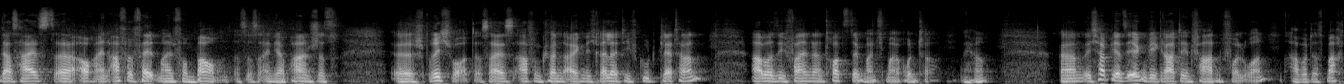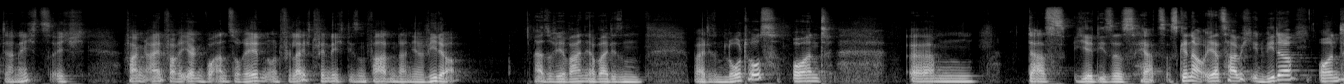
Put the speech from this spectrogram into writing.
Das heißt, äh, auch ein Affe fällt mal vom Baum. Das ist ein japanisches äh, Sprichwort. Das heißt, Affen können eigentlich relativ gut klettern, aber sie fallen dann trotzdem manchmal runter. Ja? Ähm, ich habe jetzt irgendwie gerade den Faden verloren, aber das macht ja nichts. Ich fange einfach irgendwo an zu reden und vielleicht finde ich diesen Faden dann ja wieder. Also wir waren ja bei diesem, bei diesem Lotus und ähm, dass hier dieses Herz ist. Genau, jetzt habe ich ihn wieder und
